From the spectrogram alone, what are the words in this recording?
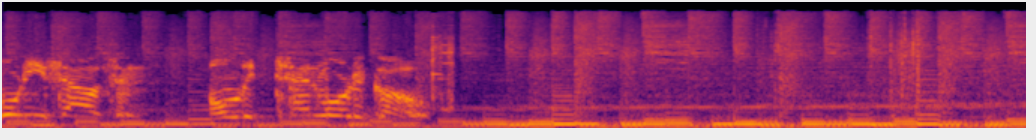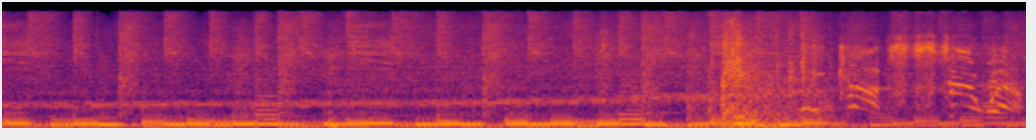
40,000. Only 10 more to go. Cops, stairwell!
